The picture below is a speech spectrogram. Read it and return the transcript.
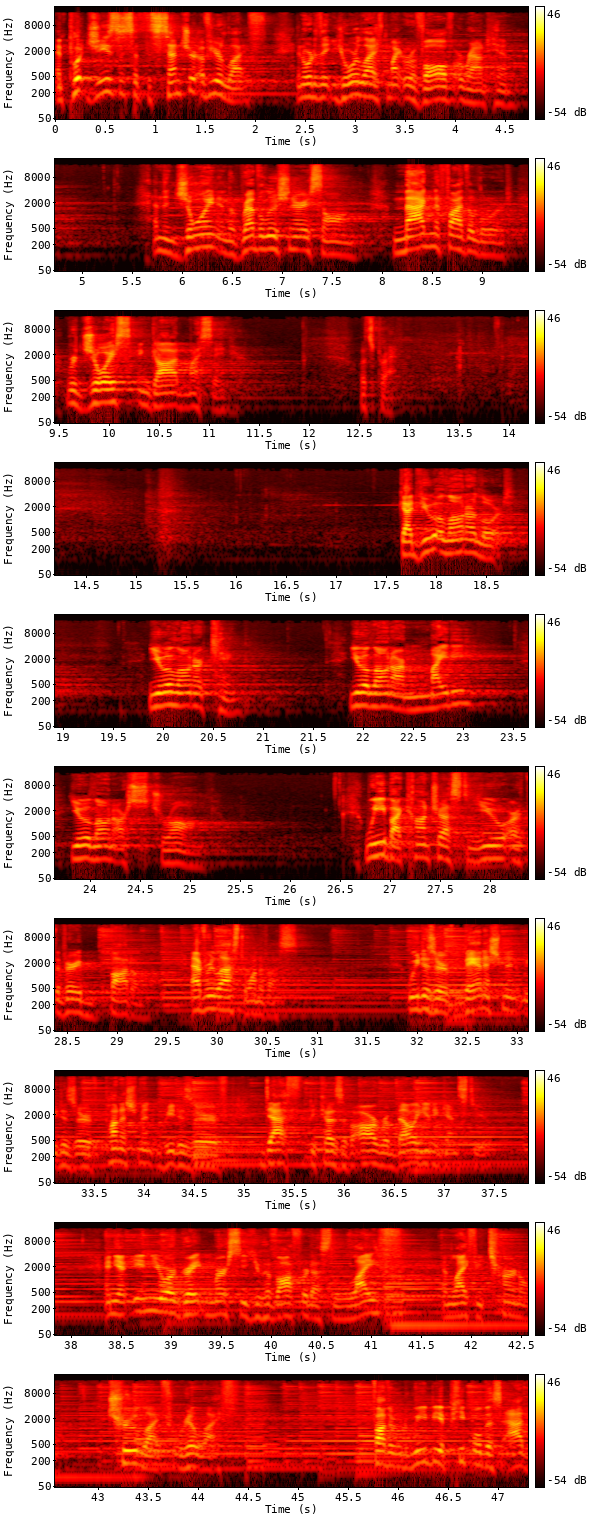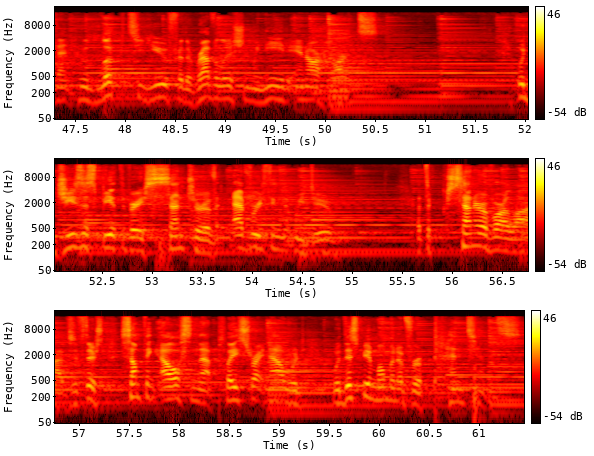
and put Jesus at the center of your life in order that your life might revolve around him. And then join in the revolutionary song Magnify the Lord, rejoice in God, my Savior. Let's pray. God, you alone are Lord. You alone are King. You alone are mighty. You alone are strong. We, by contrast you, are at the very bottom, every last one of us. We deserve banishment, we deserve punishment, we deserve death because of our rebellion against you. And yet, in your great mercy, you have offered us life and life eternal, true life, real life. Father, would we be a people this Advent who look to you for the revolution we need in our hearts? Would Jesus be at the very center of everything that we do? At the center of our lives? If there's something else in that place right now, would, would this be a moment of repentance?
